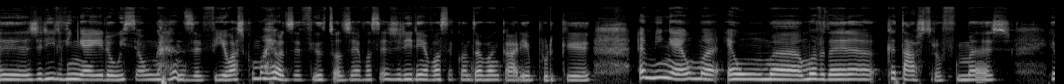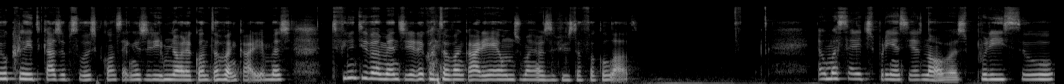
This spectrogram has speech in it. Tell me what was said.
uh, gerir dinheiro, isso é um grande desafio. Eu acho que o maior desafio de todos é vocês gerirem a vossa conta bancária, porque a minha é uma, é uma, uma verdadeira catástrofe, mas eu acredito que haja pessoas que conseguem gerir melhor a conta bancária, mas definitivamente gerir a conta bancária é um dos maiores desafios da faculdade é uma série de experiências novas, por isso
